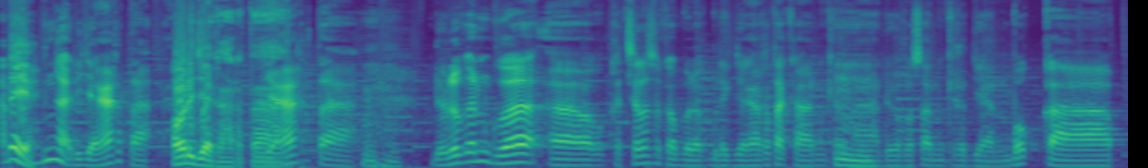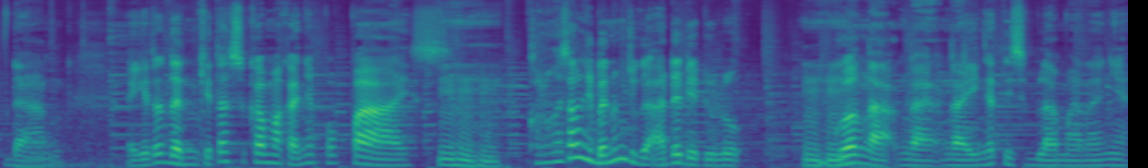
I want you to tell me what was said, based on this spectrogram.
Ada ya? Nggak di Jakarta. Oh di Jakarta. Jakarta. Mhm. Dulu kan gua eh, kecil suka bolak-balik Jakarta kan karena ada urusan kerjaan bokap dan kayak gitu dan kita suka makannya Popeyes. Mhm. Kalau nggak salah di Bandung juga ada deh dulu. Mhm. Gua nggak nggak nggak inget di sebelah mananya.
